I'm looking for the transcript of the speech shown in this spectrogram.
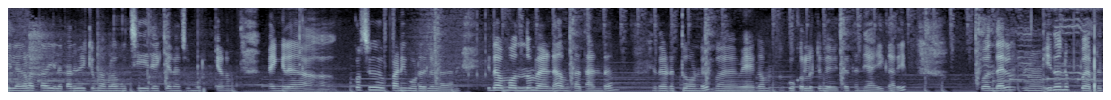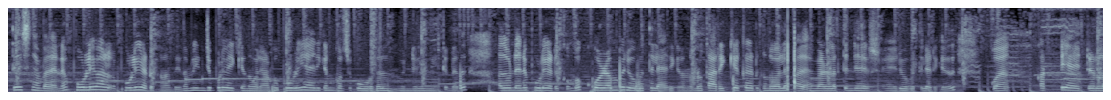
ഇലകളൊക്കെ ഇലക്കറി വയ്ക്കുമ്പോൾ നമ്മൾ ചീരയൊക്കെ വെച്ചാൽ മുറിക്കണം. ഭയങ്കര കുറച്ച് പണി കൂടുതലുള്ളതാണ്. ഇതാകുമ്പോൾ ഒന്നും വേണ്ട നമുക്ക് ആ തണ്ട് ഇതെടുത്തുകൊണ്ട് വേഗം കുക്കറിലിട്ട് വേവിച്ചാൽ തന്നെയായി കറി. അപ്പോൾ എന്തായാലും ഇതൊന്ന് പ്രത്യേകിച്ച് ഞാൻ പറയുന്നത് പുളി പുളി എടുക്കണം നമ്മൾ ഇഞ്ചിപ്പുളി വയ്ക്കുന്ന പോലെയാണ്. അപ്പോൾ പുളി ആയിരിക്കണം കുറച്ച് കൂടുതൽ മുന്നിൽ നിൽക്കേണ്ടത്. അതുകൊണ്ട് തന്നെ പുളി എടുക്കുമ്പോൾ കുഴമ്പ് രൂപത്തിലായിരിക്കണം. നമ്മൾ കറിക്കൊക്കെ എടുക്കുന്ന പോലെ വെള്ളത്തിന്റെ രൂപത്തിലായിരിക്കുന്നത് കട്ടിയായിട്ടുള്ള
